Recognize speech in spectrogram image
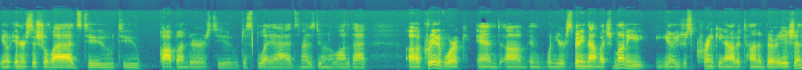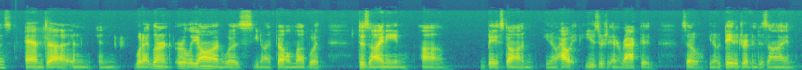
you know interstitial ads to to pop unders to display ads, and I was doing a lot of that uh, creative work. And um, and when you're spending that much money, you know, you're just cranking out a ton of variations. And uh, and and what I learned early on was, you know, I fell in love with designing um, based on you know how users interacted. So you know, data-driven design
